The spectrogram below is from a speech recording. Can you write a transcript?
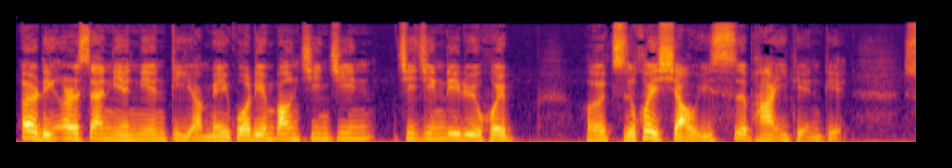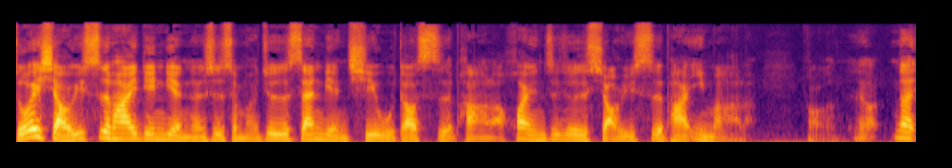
二零二三年年底啊，美国联邦基金基金利率会呃只会小于四趴一点点。所谓小于四趴一点点呢，是什么？就是三点七五到四趴了。换言之，就是小于四趴一码了。哦，那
